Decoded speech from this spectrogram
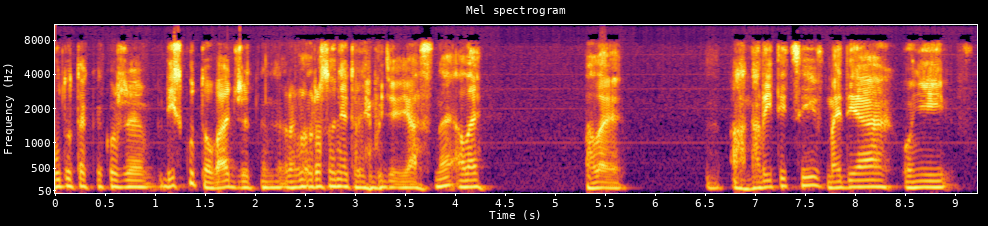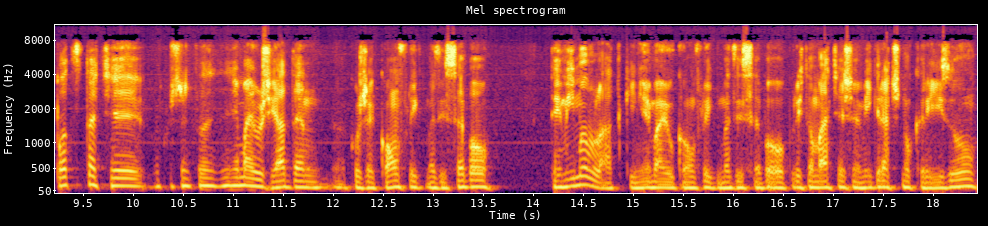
budú tak akože diskutovať, že ten, rozhodne to nebude jasné, ale, ale analytici v médiách, oni v podstate akože to nemajú žiaden akože konflikt medzi sebou. Tie mimovládky nemajú konflikt medzi sebou. Pritom máte, že migračnú krízu,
